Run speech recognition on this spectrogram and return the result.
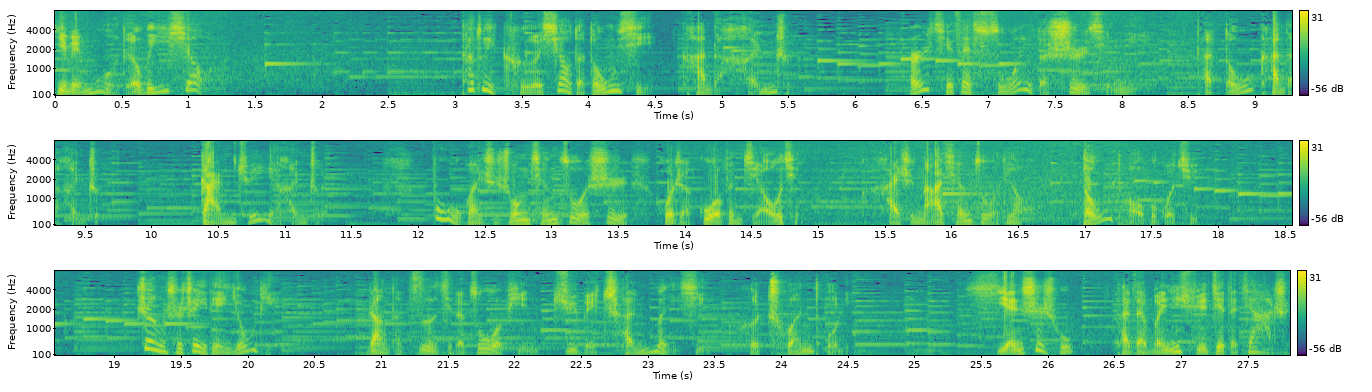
因为莫德微笑了。他对可笑的东西看得很准。而且在所有的事情里，他都看得很准，感觉也很准。不管是装腔作势，或者过分矫情，还是拿腔作调，都逃不过去。正是这点优点，让他自己的作品具备沉稳性和穿透力，显示出他在文学界的价值。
